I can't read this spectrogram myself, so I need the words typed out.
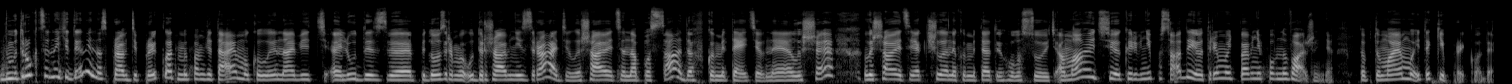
Дмитрук це не єдиний насправді приклад. Ми пам'ятаємо, коли навіть е, люди з підозрами у державній зраді лишаються на посадах в комітетів, не лише лишаються як члени комітету і голосують, а мають керівні посади і отримують певні повноваження. Тобто маємо і такі приклади.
